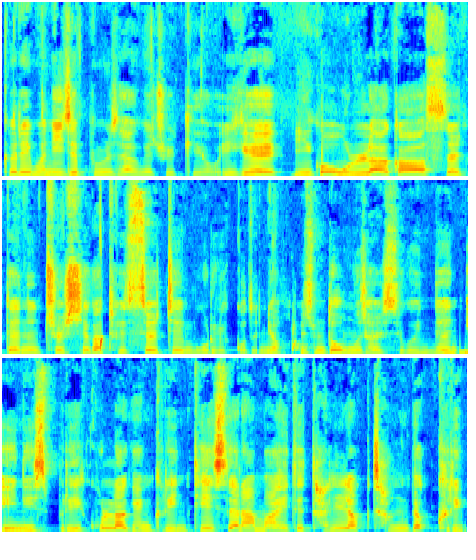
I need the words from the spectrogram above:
크림은 이 제품을 사용해 줄게요. 이게 이거 올라갔을 때는 출시가 됐을지 모르겠거든요. 요즘 너무 잘 쓰고 있는 이니스프리 콜라겐 그린티 세라마이드 탄력 장벽 크림.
